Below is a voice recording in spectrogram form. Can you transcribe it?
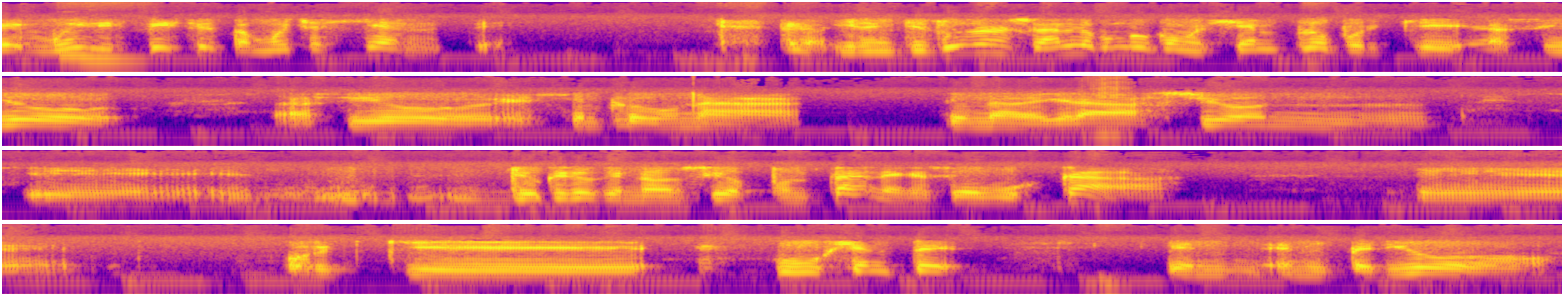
Es muy difícil para mucha gente. y el Instituto Nacional lo pongo como ejemplo porque ha sido ha sido ejemplo de una de una degradación eh, yo creo que no ha sido espontánea, que ha sido buscada. Eh, porque hubo gente en, en el periodo,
